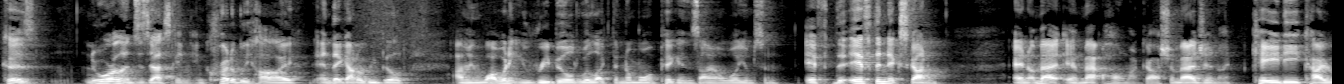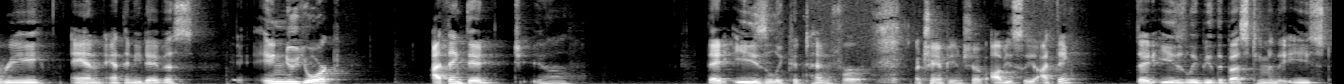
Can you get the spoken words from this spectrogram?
because New Orleans is asking incredibly high and they got to rebuild. I mean, why wouldn't you rebuild with like the number one pick in Zion Williamson if the if the Knicks got him? And Matt, and Matt, oh my gosh, imagine like KD, Kyrie, and Anthony Davis in New York. I think they'd uh, they'd easily contend for a championship. Obviously, I think they'd easily be the best team in the East.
